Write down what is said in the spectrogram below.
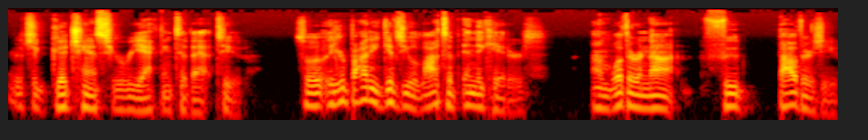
there's a good chance you're reacting to that too. So your body gives you lots of indicators on whether or not food bothers you.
